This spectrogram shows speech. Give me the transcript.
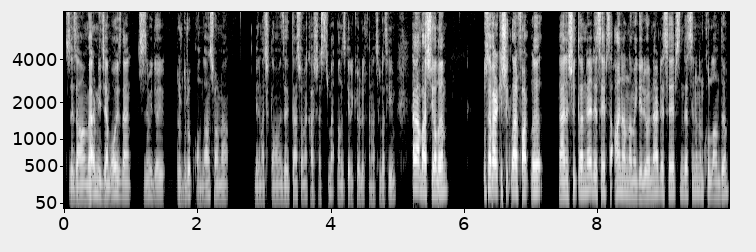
size zaman vermeyeceğim. O yüzden sizin videoyu durdurup ondan sonra benim açıklamamı izledikten sonra karşılaştırma yapmanız gerekiyor. Lütfen hatırlatayım. Hemen başlayalım. Bu seferki şıklar farklı. Yani şıklar neredeyse hepsi aynı anlama geliyor. Neredeyse hepsinde sinonim kullandığım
